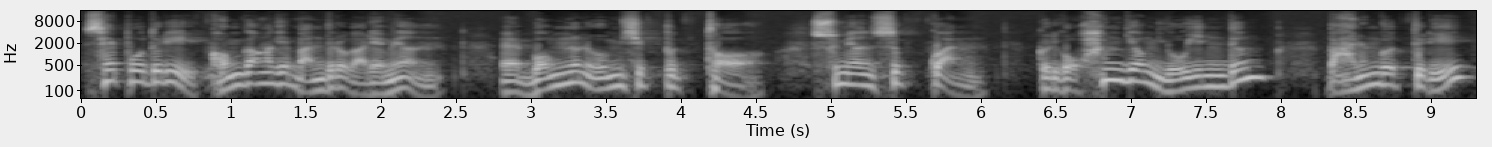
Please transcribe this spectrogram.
세포들이 건강하게 만들어 가려면 예, 먹는 음식부터 수면 습관, 그리고 환경 요인 등 많은 것들이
